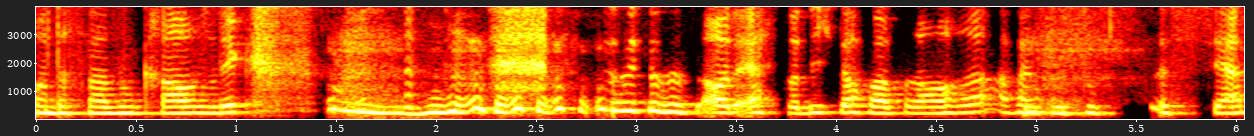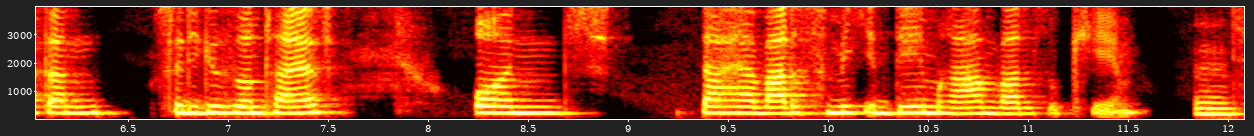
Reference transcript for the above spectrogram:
Und das war so grauselig, dass ich das jetzt auch erstmal nicht nochmal brauche. Aber gut, das ist ja dann für die Gesundheit. Und daher war das für mich in dem Rahmen war das okay. Mhm.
